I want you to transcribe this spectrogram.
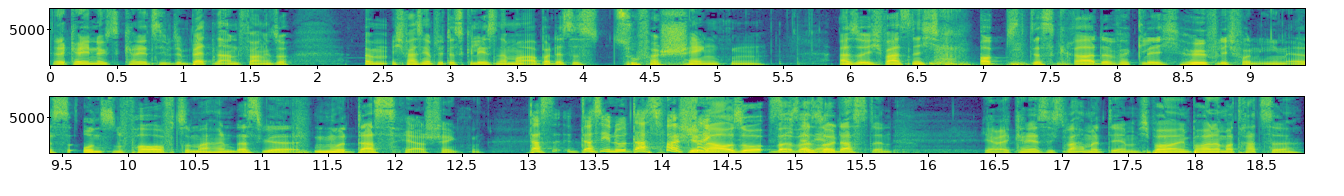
Hier vor Ja, kann, ich, kann jetzt nicht mit den Betten anfangen. So, ähm, ich weiß nicht, ob Sie das gelesen haben, aber das ist zu verschenken. Also ich weiß nicht, ob das gerade wirklich höflich von Ihnen ist, uns einen Vorwurf zu machen, dass wir nur das herschenken. Dass, dass ihr nur das verschenkt? Genau, so, was soll das denn? Ja, aber ich kann jetzt nichts machen mit dem. Ich brauche, ich brauche eine Matratze.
